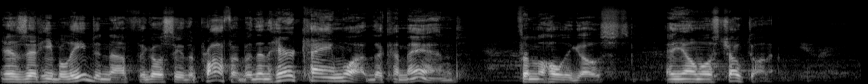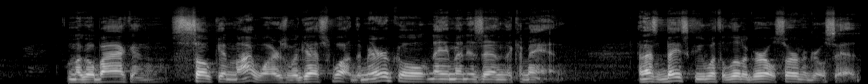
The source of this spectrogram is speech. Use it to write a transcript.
is that he believed enough to go see the prophet. But then here came what? The command from the Holy Ghost, and he almost choked on it. I'm going to go back and soak in my waters. Well, guess what? The miracle, Naaman, is in the command. And that's basically what the little girl, servant girl, said.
